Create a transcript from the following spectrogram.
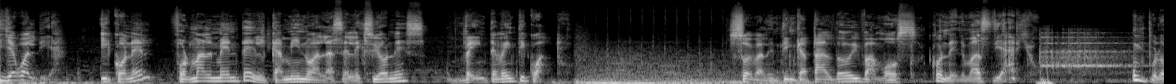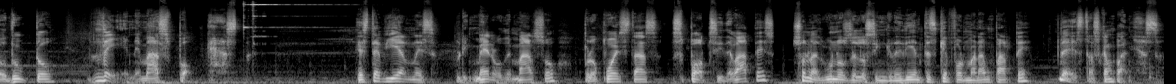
Y llegó el día. Y con él, formalmente, el camino a las elecciones 2024. Soy Valentín Cataldo y vamos con N Diario. Un producto de N Podcast. Este viernes, primero de marzo, propuestas, spots y debates son algunos de los ingredientes que formarán parte de estas campañas.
